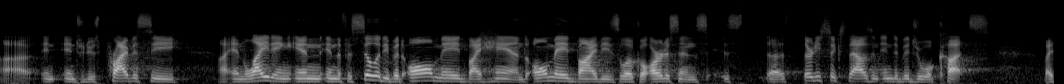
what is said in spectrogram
uh, in introduce privacy, uh, and lighting in, in the facility, but all made by hand, all made by these local artisans, is uh, 36,000 individual cuts by,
